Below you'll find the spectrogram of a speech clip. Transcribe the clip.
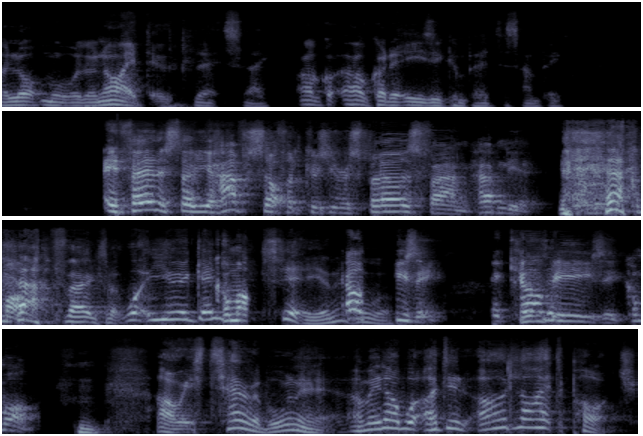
a lot more than I do, let's say. I've got, I've got it easy compared to some people. In fairness, though, you have suffered because you're a Spurs fan, haven't you? I mean, come on. Thanks. mate. What are you again? Come on. City, isn't It oh, be easy. It can't Is it? be easy. Come on. Oh, it's terrible, isn't it? I mean, I, I did. I liked Poch.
